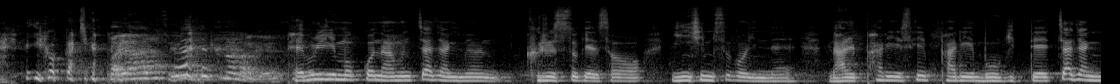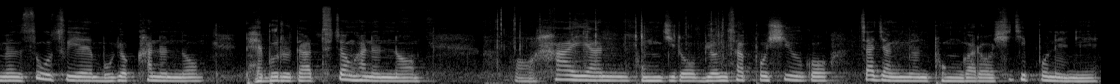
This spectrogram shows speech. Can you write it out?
이것까지가 아야 하세요. 편안하게. 배불리 먹고 남은 짜장면 그릇 속에서 인심 쓰고 있네. 날파리 새파리 모기때 짜장면 소스에 목욕하는 놈 배부르다 투정하는 놈 어, 하얀 봉지로 면사포 씌우고 짜장면 봉가로 시집 보내니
